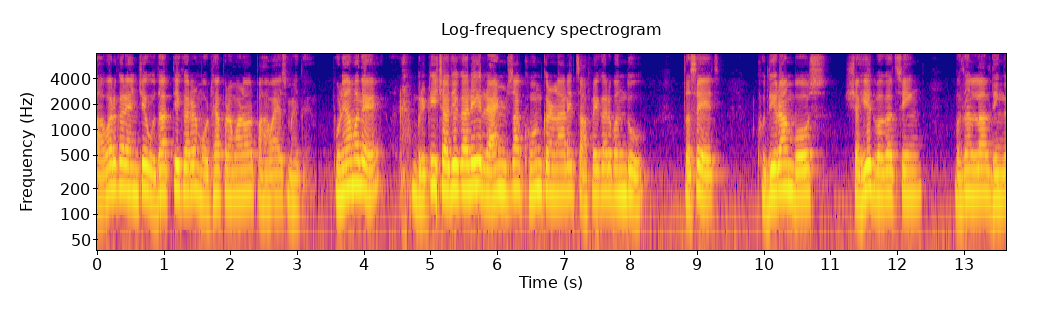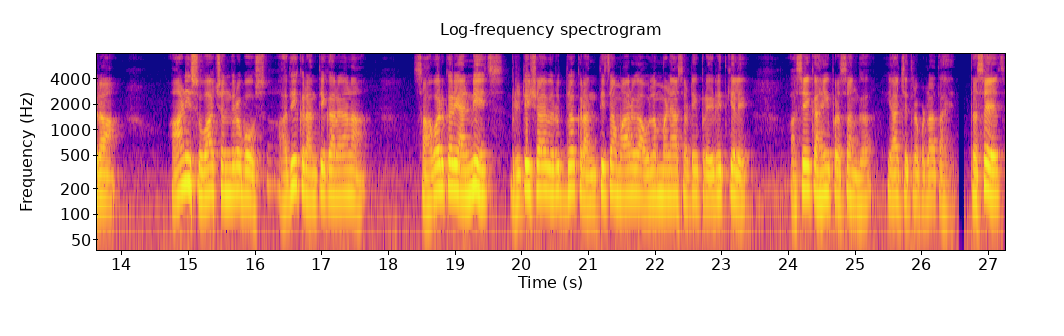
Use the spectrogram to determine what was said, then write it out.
सावरकर यांचे उदात्तीकरण मोठ्या प्रमाणावर पाहावयास मिळते पुण्यामध्ये ब्रिटिश अधिकारी रँडचा खून करणारे चाफेकर बंधू तसेच खुदिराम बोस शहीद भगतसिंग मदनलाल धिंगरा आणि सुभाषचंद्र बोस आदी क्रांतिकारकांना सावरकर यांनीच ब्रिटिशाविरुद्ध क्रांतीचा मार्ग अवलंबण्यासाठी प्रेरित केले असे काही प्रसंग या चित्रपटात आहेत. तसेच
